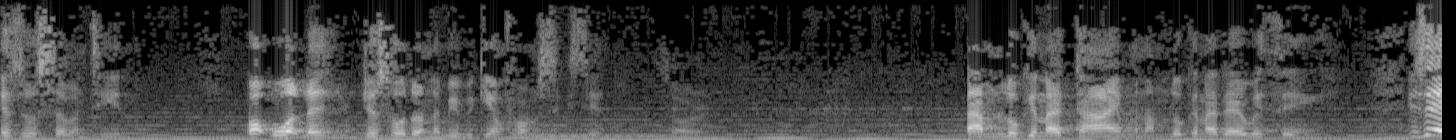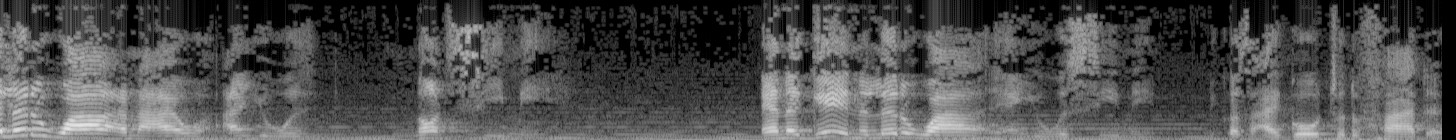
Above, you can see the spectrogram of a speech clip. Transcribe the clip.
Let's do 17. Oh, well, let's, just hold on. Let me begin from 16. Sorry. I'm looking at time and I'm looking at everything. He said, a little while and I, and you will not see me. And again, a little while and you will see me because I go to the Father.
